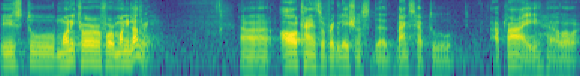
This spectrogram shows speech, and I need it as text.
is to monitor for money laundering uh, all kinds of regulations that banks have to apply or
